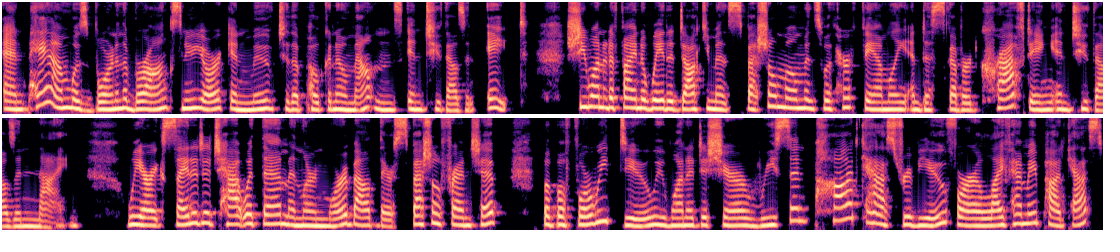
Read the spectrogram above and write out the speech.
And Pam was born in the Bronx, New York, and moved to the Pocono Mountains in 2008. She wanted to find a way to document special moments with her family and discovered crafting in 2009. We are excited to chat with them and learn more about their special friendship. But before we do, we wanted to share a recent podcast review for our Life Handmade podcast.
